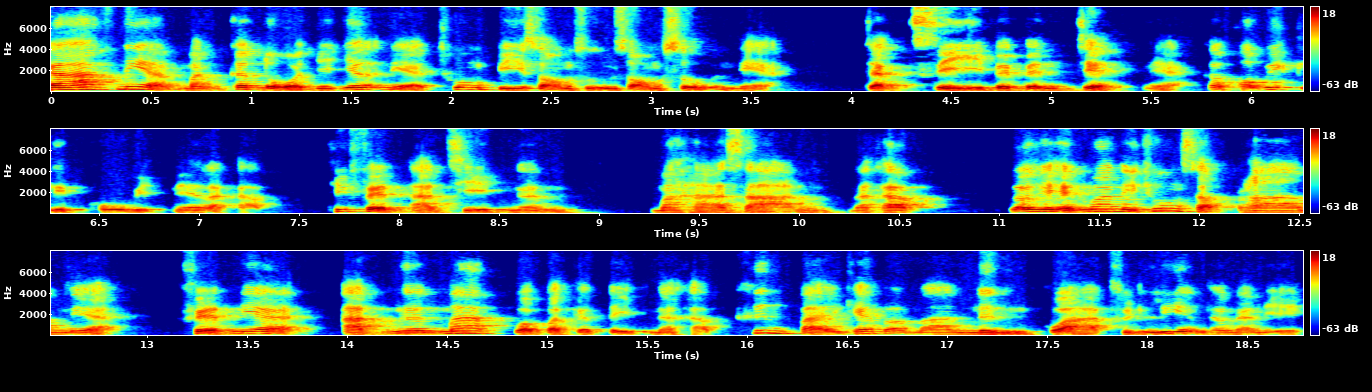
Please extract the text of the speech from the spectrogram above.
กราฟเนี่ยมันกระโดดเยอะๆเนี่ยช่วงปี 2020เนี่ย จาก 4 ไปเป็น 7 เนี่ยก็เพราะวิกฤตโควิดเนี่ยแหละครับที่เฟดอัดฉีดเงินมหาศาลนะครับ เราจะเห็นว่าในช่วงสัปพรามเนี่ยเฟดเนี่ยอัดเงินมากกว่าปกตินะครับขึ้นไปแค่ประมาณ 1 กว่าทริลเลียนเท่านั้นเอง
